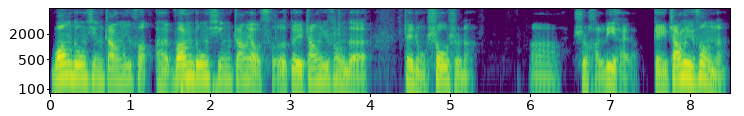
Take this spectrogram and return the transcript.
汪东兴、张玉凤，呃，汪东兴、张耀祠对张玉凤的这种收拾呢，啊，是很厉害的，给张玉凤呢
